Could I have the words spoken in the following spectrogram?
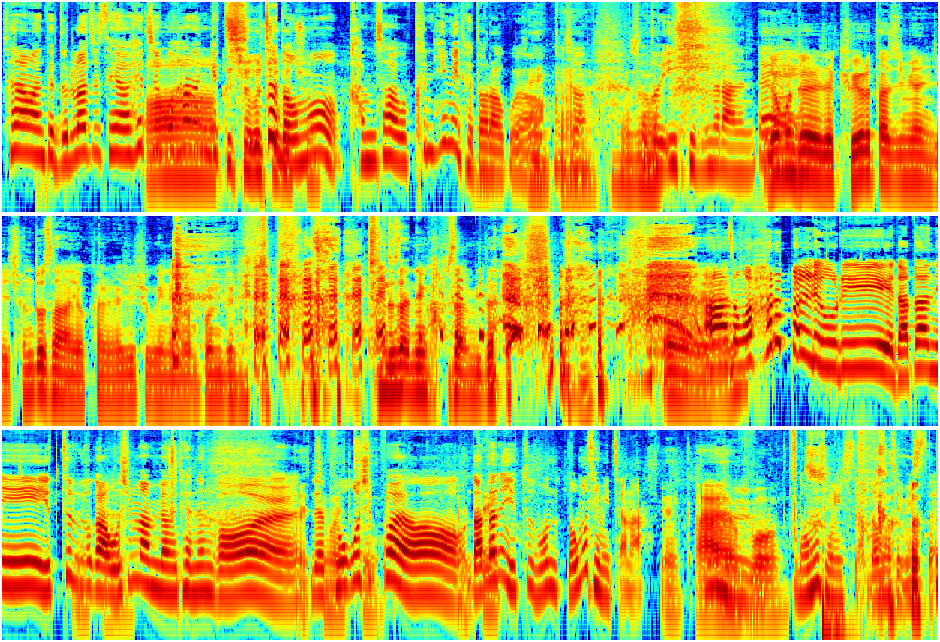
사람한테 눌러주세요 해주고 아, 하는 게 그쵸, 진짜 그쵸, 그쵸. 너무 감사하고 큰 힘이 되더라고요. 그러니까요. 그래서 그래서 저도 이 기분을 아는데 이런 분들 이제 교회로 따지면 이제 전도사 역할을 해주시고 있는 분들이 전도사님 감사합니다. 네. 아 정말 하루 빨리 우리 나단이 유튜브가 50만 명이 되는 걸 네, 보고. 싶어요. 나단이 유튜브 너무, 너무 재밌잖아. 그러니까 아유 음, 뭐 너무 재밌어, 너무 재밌어요.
